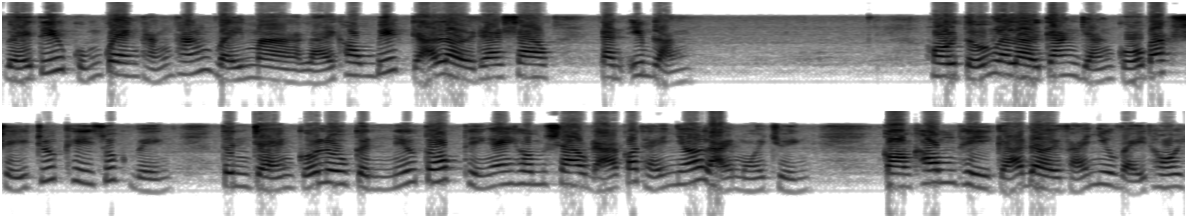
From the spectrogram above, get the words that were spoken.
vệ tiếu cũng quen thẳng thắn vậy mà lại không biết trả lời ra sao, đành im lặng. Hồi tưởng là lời căn dặn của bác sĩ trước khi xuất viện, tình trạng của Lưu Kình nếu tốt thì ngay hôm sau đã có thể nhớ lại mọi chuyện, còn không thì cả đời phải như vậy thôi.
